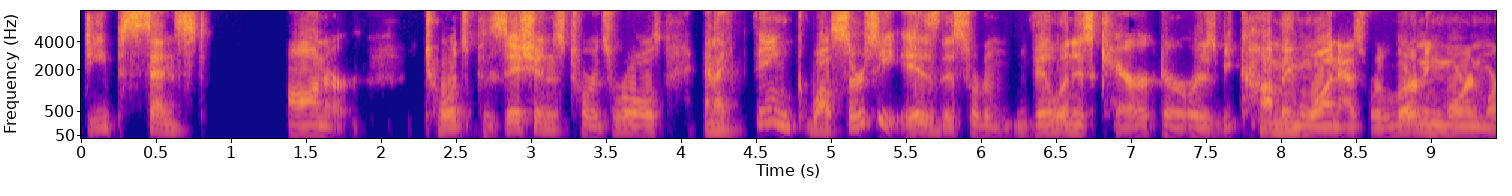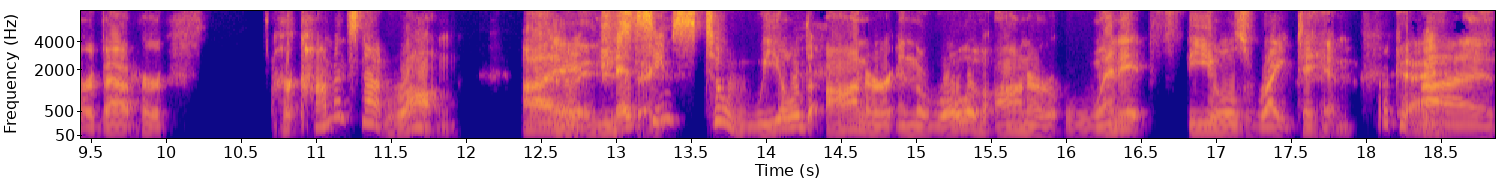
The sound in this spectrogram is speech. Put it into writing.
deep sensed honor towards positions, towards roles. And I think while Cersei is this sort of villainous character or is becoming one as we're learning more and more about her, her comment's not wrong. Uh, oh, Ned seems to wield honor and the role of honor when it feels right to him. Okay. Uh,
